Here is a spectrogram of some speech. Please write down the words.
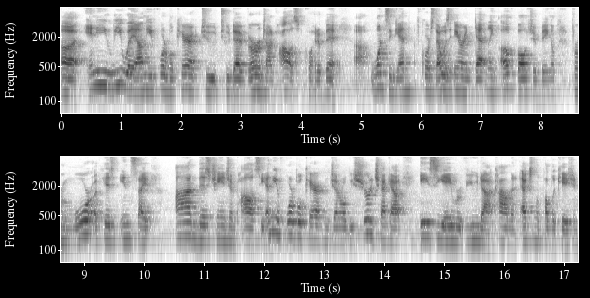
uh, any leeway on the Affordable Care Act to, to diverge on policy quite a bit. Uh, once again, of course, that was Aaron Dettling of Balch and Bingham for more of his insight on this change in policy and the Affordable Care Act in general, be sure to check out ACAReview.com, an excellent publication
